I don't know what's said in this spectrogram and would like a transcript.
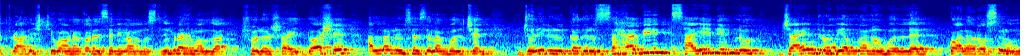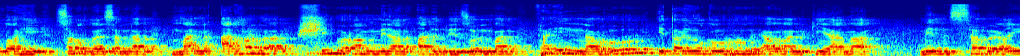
অত্র হাদিসটি বর্ণনা করেছেন ইমাম মুসলিম রহিমাল্লাহ ষোলোশো দশে। আল্লাহ নবী সাল্লাম বলছেন, জলিলুল কদর সাহাবি সাইদ ইবনু জায়েদ রদি আল্লাহ বললেন কলা রসুল্লাহি সাল্লাহ সাল্লাম, মান আখরা শিবরম মিনাল আরদি জুলমান, ফাইন্নাহু ইতায়ুকুহু ইয়াউমাল কিয়ামা। মিন সাবঈ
